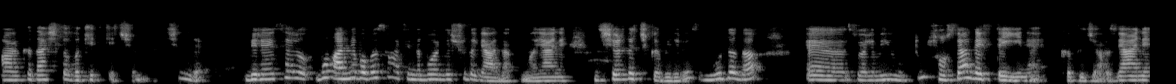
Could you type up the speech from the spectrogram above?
arkadaşla vakit geçirme. Şimdi bireysel, bu anne baba saatinde bu arada şu da geldi aklıma. Yani dışarıda çıkabiliriz. Burada da e, söylemeyi unuttum. Sosyal desteği yine katacağız. Yani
